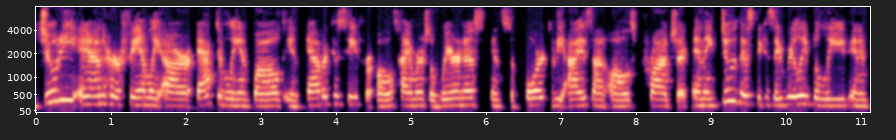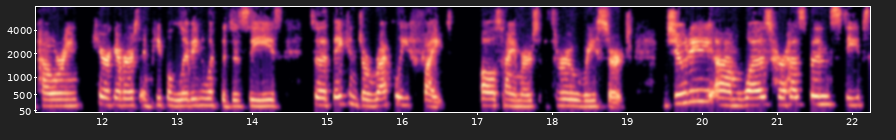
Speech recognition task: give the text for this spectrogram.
Judy and her family are actively involved in advocacy for Alzheimer's awareness and support the Eyes on Alz project. And they do this because they really believe in empowering caregivers and people living with the disease so that they can directly fight Alzheimer's through research. Judy um, was her husband Steve's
